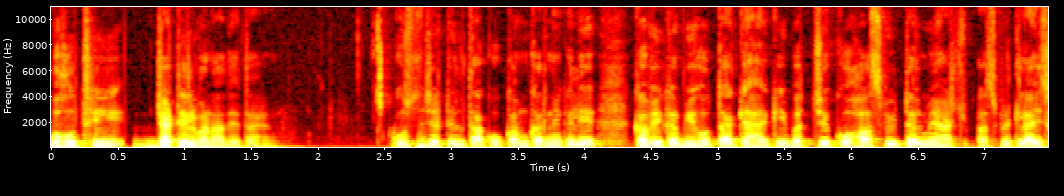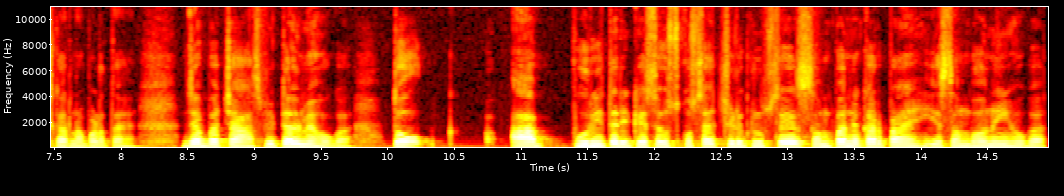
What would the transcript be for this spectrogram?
बहुत ही जटिल बना देता है। उस जटिलता को कम करने के लिए कभी कभी होता क्या है कि बच्चे को हॉस्पिटल में हॉस्पिटलाइज करना पड़ता है। जब बच्चा हॉस्पिटल में होगा तो आप पूरी तरीके से उसको शैक्षणिक रूप से संपन्न कर पाए, ये संभव नहीं होगा।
